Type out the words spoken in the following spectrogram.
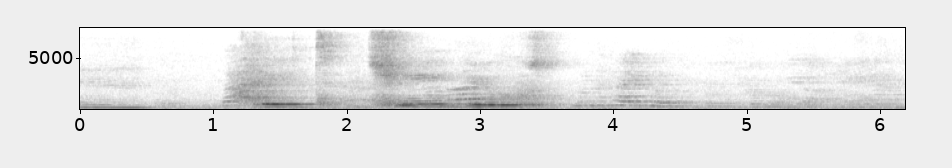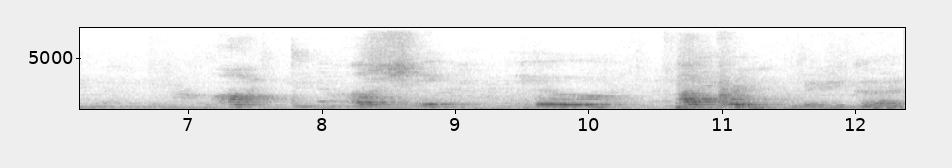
Mm, Kate, she used art. Uh, she used apron. Very good.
